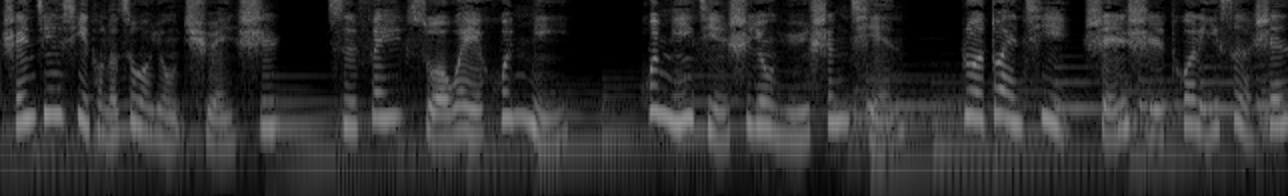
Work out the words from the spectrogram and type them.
神经系统的作用全失，此非所谓昏迷。昏迷仅适用于生前，若断气，神识脱离色身，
